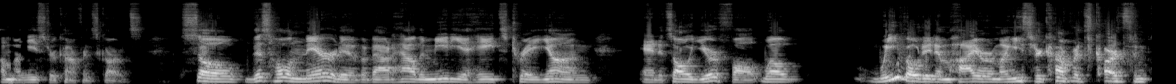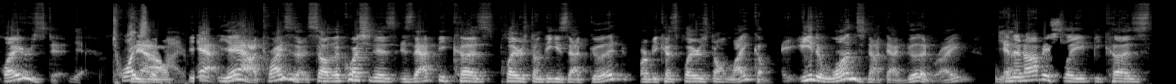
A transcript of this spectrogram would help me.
among Eastern Conference guards. So this whole narrative about how the media hates Trae Young and it's all your fault. Well, we voted him higher among Eastern Conference cards than players did. Yeah. Twice now, Yeah, yeah, twice So the question is, is that because players don't think he's that good or because players don't like him? Either one's not that good, right? Yeah. And then obviously because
